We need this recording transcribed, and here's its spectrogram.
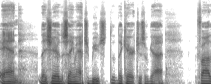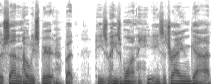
And they share the same attributes, the characters of God Father, Son, and Holy Spirit, but he's, he's one. He's a triune God.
